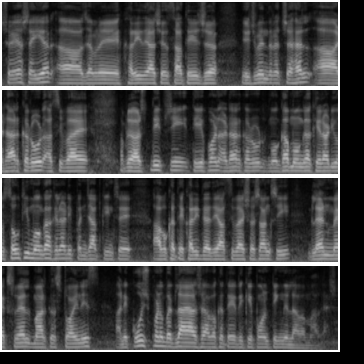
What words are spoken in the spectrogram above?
શ્રેયસ અય્યર જેમણે ખરીદ્યા છે સાથે જ યુજવેન્દ્ર ચહલ અઢાર કરોડ, આ સિવાય આપણે હર્ષદીપસિંહ તે પણ અઢાર કરોડ મોંઘા મોંઘા ખેલાડીઓ, સૌથી મોંઘા ખેલાડી પંજાબ કિંગ્સે આ વખતે ખરીદ્યા છે. આ સિવાય Shashank Singh Glenn Maxwell, Marcus Stoinis અને કોચ પણ બદલાયા છે. આ વખતે રિકી પોન્ટિંગને લાવવામાં આવ્યા છે.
